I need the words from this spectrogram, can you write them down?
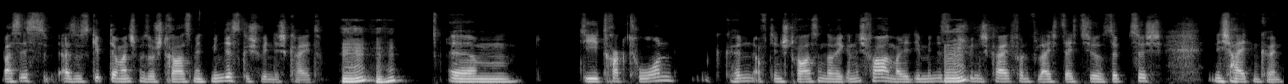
Was ist, also es gibt ja manchmal so Straßen mit Mindestgeschwindigkeit. Mhm, mh. ähm, die Traktoren können auf den Straßen in der Regel nicht fahren, weil die die Mindestgeschwindigkeit mhm. von vielleicht 60 oder 70 nicht halten können.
